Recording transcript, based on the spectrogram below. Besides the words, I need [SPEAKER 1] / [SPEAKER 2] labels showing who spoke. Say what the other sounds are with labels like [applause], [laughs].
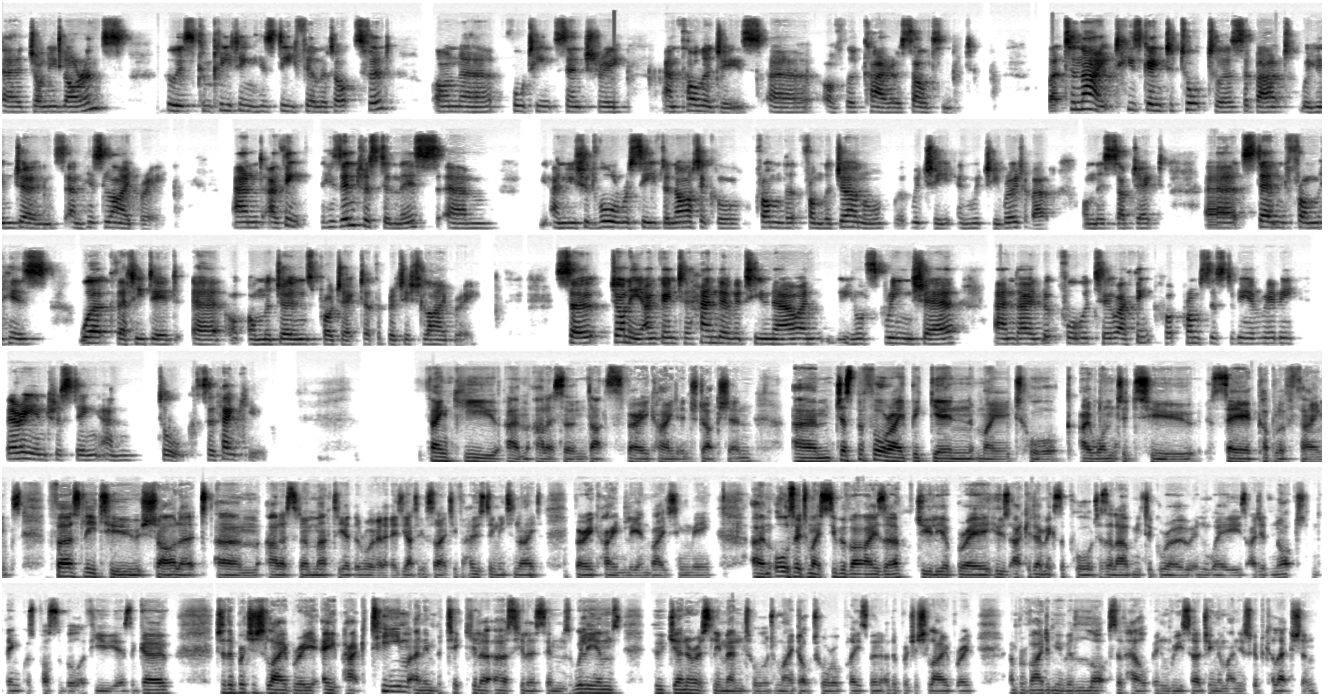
[SPEAKER 1] uh, Johnny Lawrence, who is completing his DPhil at Oxford on uh, 14th century anthologies uh, of the Cairo Sultanate. But tonight he's going to talk to us about William Jones and his library. And I think his interest in this, um, and you should have all received an article from the, from the journal which he, in which he wrote about on this subject, uh, stemmed from his work that he did uh, on the Jones project at the British Library. So, Johnny, I'm going to hand over to you now and you'll screen share. And I look forward to, I think, what promises to be a really very interesting and talk. So, thank you.
[SPEAKER 2] Thank you, um, Alison. That's very kind introduction. Um, just before I begin my talk, I wanted to say a couple of thanks. Firstly, to Charlotte, um, Alison, and Matty at the Royal Asiatic Society for hosting me tonight, very kindly inviting me. Um, also to my supervisor, Julia Bray, whose academic support has allowed me to grow in ways I did not think was possible a few years ago. To the British Library APAC team, and in particular Ursula Sims Williams, who generously mentored my doctoral placement at the British Library and provided me with lots of help help in researching the manuscript collection.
